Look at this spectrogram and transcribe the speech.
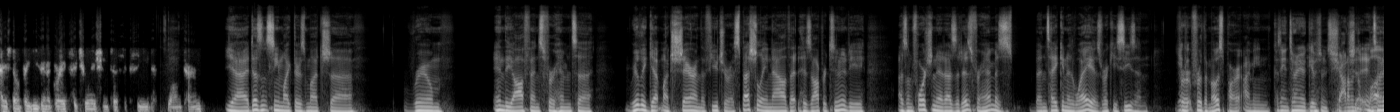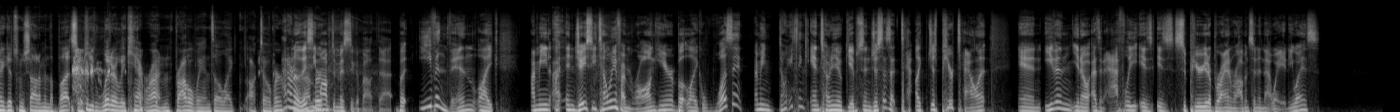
I just don't think he's in a great situation to succeed long term. Yeah, it doesn't seem like there's much uh, room in the offense for him to really get much share in the future, especially now that his opportunity, as unfortunate as it is for him, has been taken away his rookie season. Yeah, for, for the most part, I mean, because Antonio Gibson shot him in the Antonio butt. Gibson shot him in the butt, so he literally can't run probably until like October. I don't know. November. They seem optimistic about that, but even then, like, I mean, I, and JC, tell me if I'm wrong here, but like, wasn't I mean, don't you think Antonio Gibson, just as a ta- like just pure talent, and even you know as an athlete is is superior to Brian Robinson in that way, anyways.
